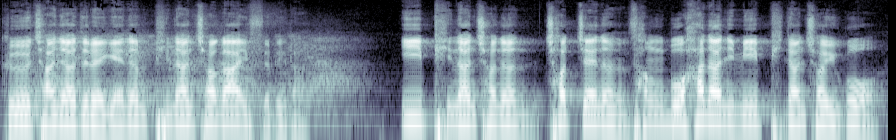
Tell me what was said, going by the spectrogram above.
그 자녀들에게는 피난처가 있으리라. 이 피난처는 첫째는 성부 하나님이 피난처이고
